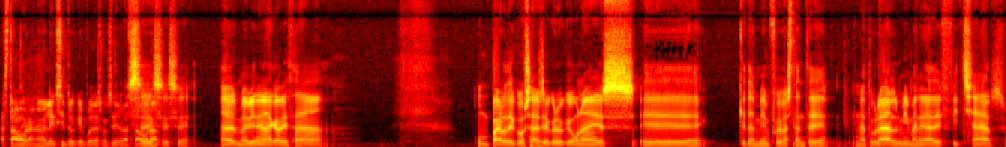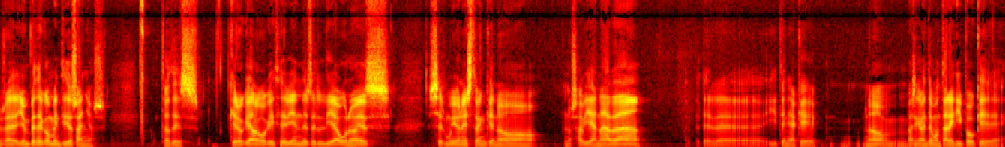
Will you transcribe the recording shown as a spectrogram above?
Hasta ahora, ¿no? El éxito que puedas considerar hasta sí, ahora. Sí, sí. A ver, me viene a la cabeza un par de cosas. Yo creo que una es eh, que también fue bastante natural, mi manera de fichar. O sea, yo empecé con 22 años. Entonces, creo que algo que hice bien desde el día uno es ser muy honesto en que no, no sabía nada eh, y tenía que, ¿no? Básicamente montar equipo que,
